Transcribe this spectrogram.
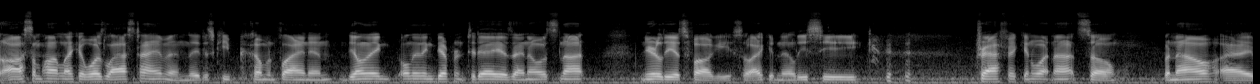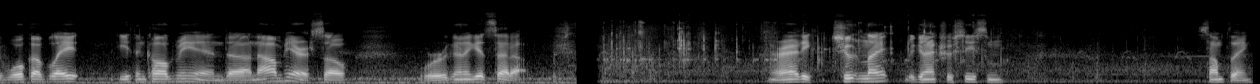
awesome hunt like it was last time and they just keep coming flying in. The only thing, only thing different today is I know it's not nearly as foggy so I can at least see traffic and whatnot so but now I woke up late Ethan called me and uh, now I'm here so we're gonna get set up. Alrighty, shooting light. We can actually see some something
